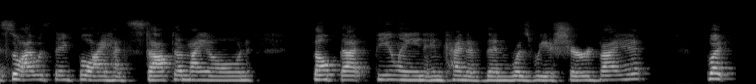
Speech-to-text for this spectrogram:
so I was thankful I had stopped on my own, felt that feeling, and kind of then was reassured by it. But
